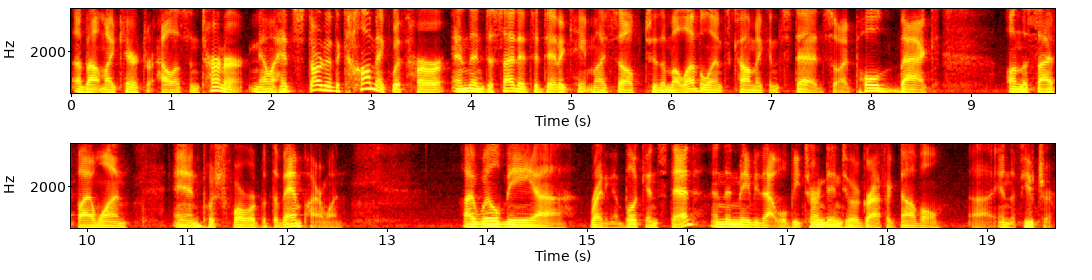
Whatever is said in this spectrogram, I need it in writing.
about my character Allison Turner. Now, I had started a comic with her and then decided to dedicate myself to the Malevolence comic instead. So I pulled back on the sci fi one and pushed forward with the vampire one. I will be uh, writing a book instead, and then maybe that will be turned into a graphic novel uh, in the future.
